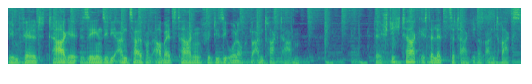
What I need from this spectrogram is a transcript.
Im Feld Tage sehen Sie die Anzahl von Arbeitstagen, für die Sie Urlaub beantragt haben. Der Stichtag ist der letzte Tag Ihres Antrags.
